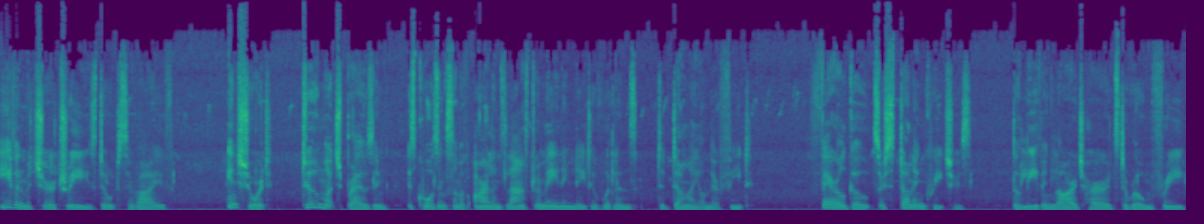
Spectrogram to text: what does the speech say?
even mature trees don't survive. In short, too much browsing is causing some of Ireland's last remaining native woodlands to die on their feet. Feral goats are stunning creatures though leaving large herds to roam free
